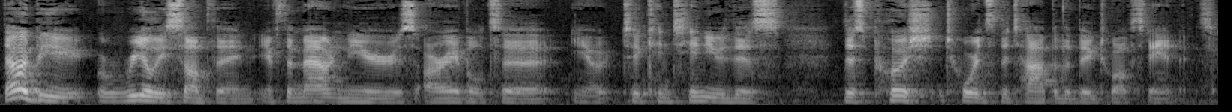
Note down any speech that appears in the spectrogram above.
that would be really something if the Mountaineers are able to you know to continue this this push towards the top of the Big Twelve standings.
